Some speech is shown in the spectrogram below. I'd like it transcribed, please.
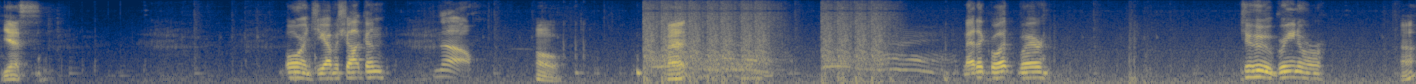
Yes. Orange, you have a shotgun? No. Oh. Well, Medic, what? Where? To who? Green or? huh?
